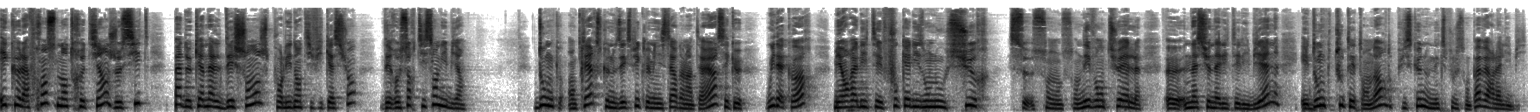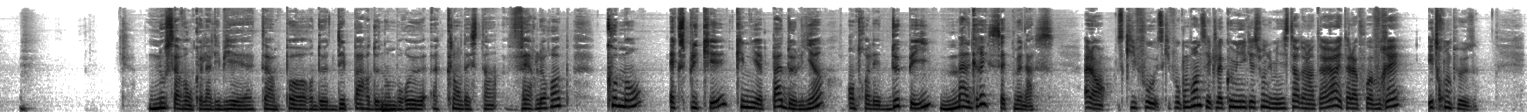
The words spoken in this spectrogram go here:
et que la France n'entretient, je cite, pas de canal d'échange pour l'identification des ressortissants libyens. Donc, en clair, ce que nous explique le ministère de l'Intérieur, c'est que, oui, d'accord, mais en réalité, focalisons-nous sur son, éventuelle euh, nationalité libyenne, et donc tout est en ordre puisque nous n'expulsons pas vers la Libye. Nous savons que la Libye est un port de départ de nombreux clandestins vers l'Europe. Comment expliquer qu'il n'y ait pas de lien entre les deux pays malgré cette menace? Alors, ce qu'il faut, comprendre, c'est que la communication du ministère de l'Intérieur est à la fois vraie et trompeuse.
